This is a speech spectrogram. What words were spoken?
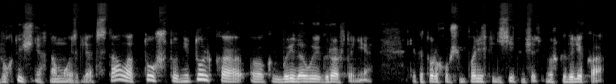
2000-х, на мой взгляд, стало то, что не только а, как бы рядовые граждане, для которых, в общем, политика действительно сейчас немножко далека,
